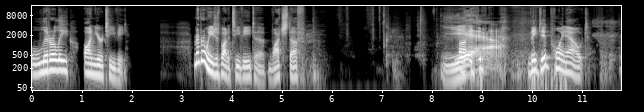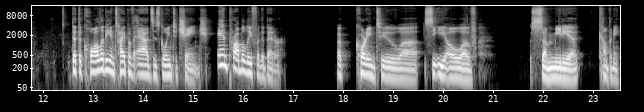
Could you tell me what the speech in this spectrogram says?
literally on your TV. Remember when you just bought a TV to watch stuff? Uh, yeah. they did point out that the quality and type of ads is going to change and probably for the better according to uh, ceo of some media company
